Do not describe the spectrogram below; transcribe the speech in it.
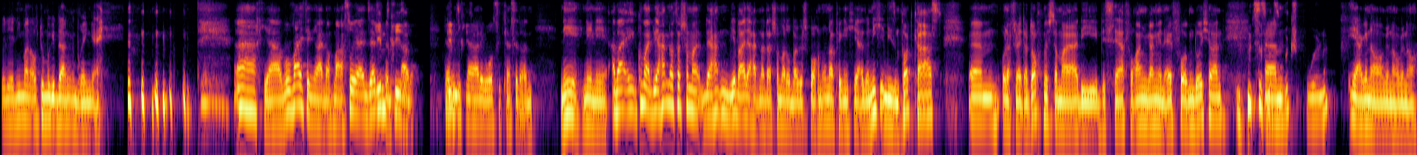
Will ja niemand auf dumme Gedanken bringen, ey. Ach ja, wo war ich denn gerade nochmal? Ach so, ja, in Selbstbildung. Da Lebenskrise. bin ich gerade große Klasse drin. Nee, nee, nee. Aber ey, guck mal, wir hatten doch das schon mal, wir hatten, wir beide hatten doch da schon mal drüber gesprochen, unabhängig hier. Also nicht in diesem Podcast, ähm, oder vielleicht auch doch, müsst ihr mal die bisher vorangegangenen elf Folgen durchhören. Müsstest ähm, mal zurückspulen, ne? Ja, genau, genau, genau.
